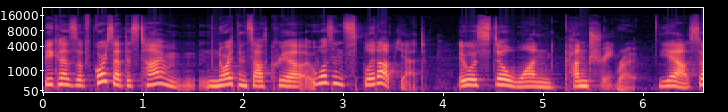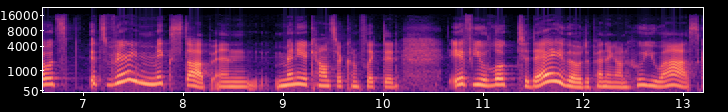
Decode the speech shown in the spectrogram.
Because, of course, at this time, North and South Korea it wasn't split up yet, it was still one country. Right. Yeah, so it's it's very mixed up and many accounts are conflicted. If you look today though, depending on who you ask,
